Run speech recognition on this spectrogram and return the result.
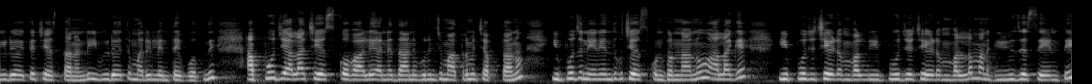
వీడియో అయితే చేస్తానండి. ఈ వీడియో అయితే మరీ లెంత్ అయిపోతుంది. ఆ పూజ ఎలా చేసుకోవాలి అనే దాని గురించి మాత్రమే చెప్తాను. ఈ పూజ నేను ఎందుకు చేసుకుంటున్నాను? అలాగే ఈ పూజ చేయడం వల్ల ఈ పూజ చేయడం వల్ల మనకి యూజెస్ ఏంటి?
